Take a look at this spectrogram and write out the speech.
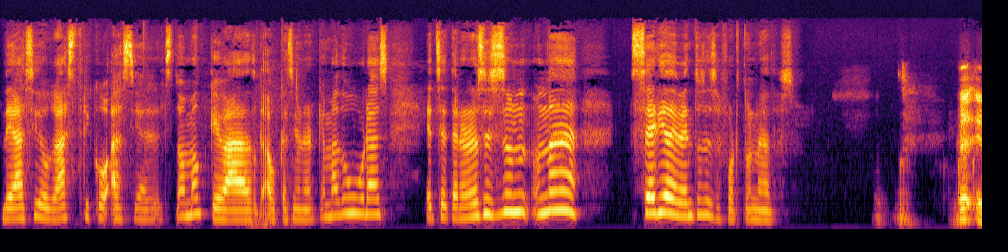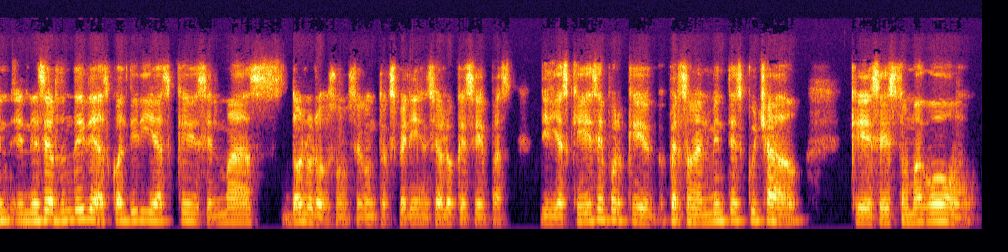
de ácido gástrico hacia el estómago que va a ocasionar quemaduras, etcétera. Entonces es una serie de eventos desafortunados. En, en, ese orden de ideas, ¿cuál dirías que es el más doloroso, según tu experiencia o lo que sepas? ¿Dirías que ese? Porque personalmente he escuchado que ese estómago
